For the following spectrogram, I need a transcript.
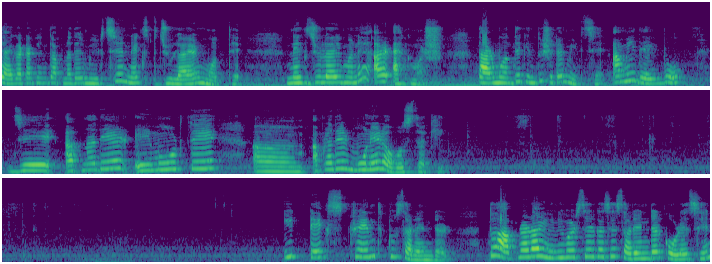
জায়গাটা কিন্তু আপনাদের মিটছে নেক্সট জুলাইয়ের মধ্যে। নেক্সট জুলাই মানে আর এক মাস। তার মধ্যে কিন্তু সেটা মিটছে। আমি দেখব যে আপনাদের এই মুহূর্তে আপনাদের মনের অবস্থা কী? It takes strength to surrender তো আপনারা ইউনিভার্সের কাছে সারেন্ডার করেছেন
